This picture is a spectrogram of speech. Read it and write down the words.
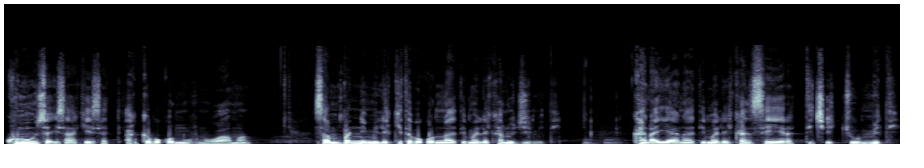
kunuunsa isaa keessatti akka boqonnuuf nu waama. Sanbanni milikkita boqonnaati malee kan hojii miti. Kan ayyaanaati malee kan seeratti cichuu miti.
